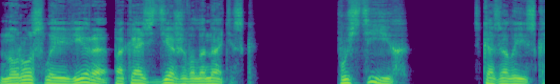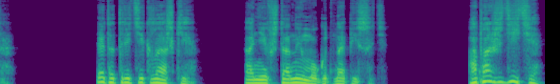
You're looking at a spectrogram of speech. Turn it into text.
но рослая Вера пока сдерживала натиск. «Пусти их», — сказала Искра. «Это третьеклашки. Они в штаны могут написать». «Обождите!»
